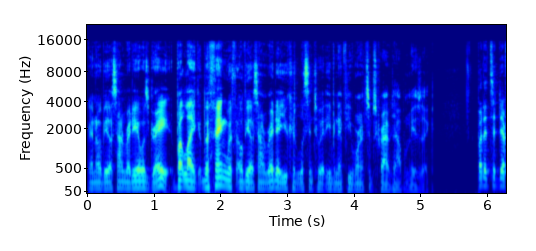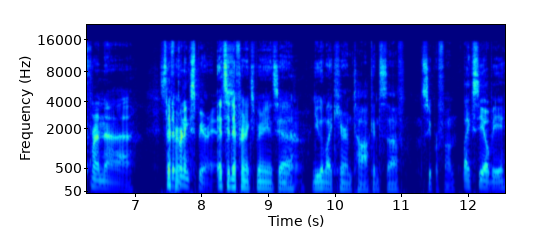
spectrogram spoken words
and OVO Sound Radio was great but like the thing with OVO Sound Radio you could listen to it even if you weren't subscribed to Apple Music But it's a different, uh, it's a Different- different experience. it's a different experience yeah, Yeah. you can like hear him talk and stuff super fun like CLB.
